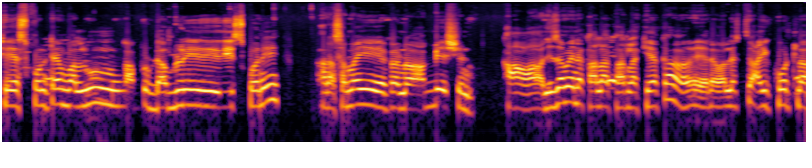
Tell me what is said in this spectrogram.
చేసుకుంటే వాళ్ళు అప్పుడు డబ్బులు తీసుకొని రసమై ఇక్కడ అమ్మేసిండు. ఆ నిజమైన కళాకారులకి వేరే వాళ్ళు ఇస్తే హైకోర్టులో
